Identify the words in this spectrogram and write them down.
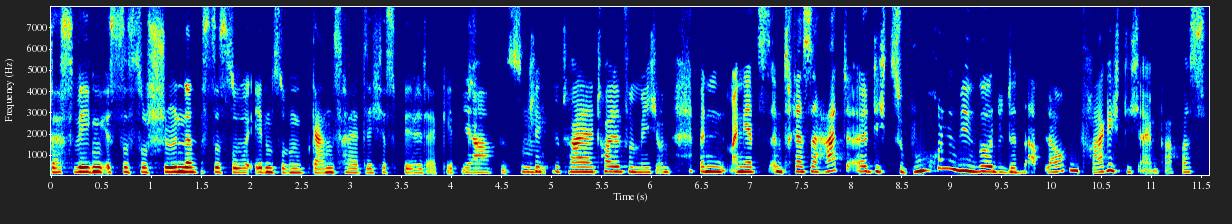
Deswegen ist es so schön, dass das so eben so ein ganzheitliches Bild ergibt. Ja, das mhm. klingt total toll für mich. Und wenn man jetzt Interesse hat, äh, dich zu buchen, wie würde das ablaufen? Frage ich dich einfach. Was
